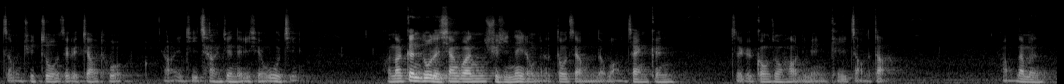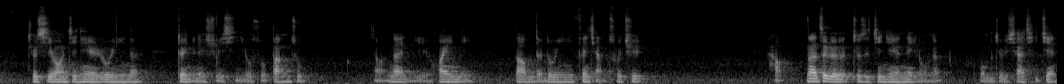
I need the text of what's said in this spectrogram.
怎么去做这个交托啊，以及常见的一些误解。好，那更多的相关学习内容呢，都在我们的网站跟这个公众号里面可以找得到。好，那么就希望今天的录音呢，对你的学习有所帮助。好，那也欢迎你把我们的录音分享出去。好，那这个就是今天的内容了，我们就下期见。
